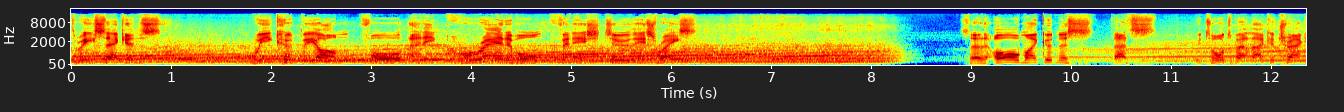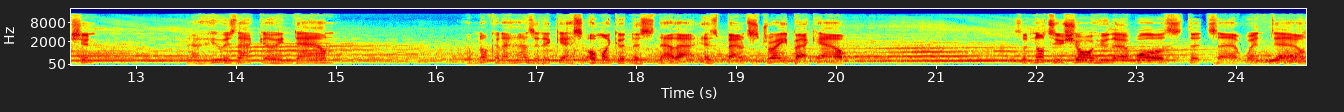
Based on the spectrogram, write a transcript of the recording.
Three seconds. We could be on for an incredible finish to this race. So, oh my goodness, that's, we talked about lack of traction. Now, who is that going down? I'm not going to hazard a guess. Oh my goodness, now that has bounced straight back out. So not too sure who that was that uh, went down.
